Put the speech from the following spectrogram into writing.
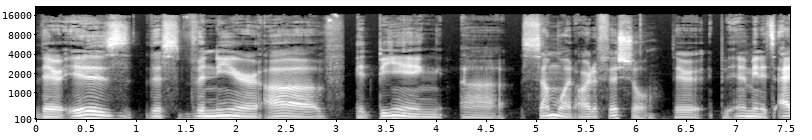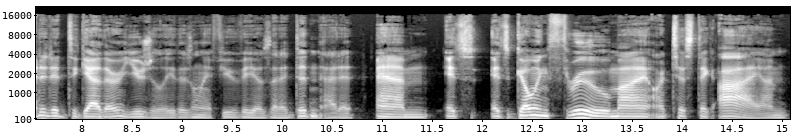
there is this veneer of it being uh, somewhat artificial. There, I mean, it's edited together. Usually, there's only a few videos that I didn't edit, and it's it's going through my artistic eye. I'm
